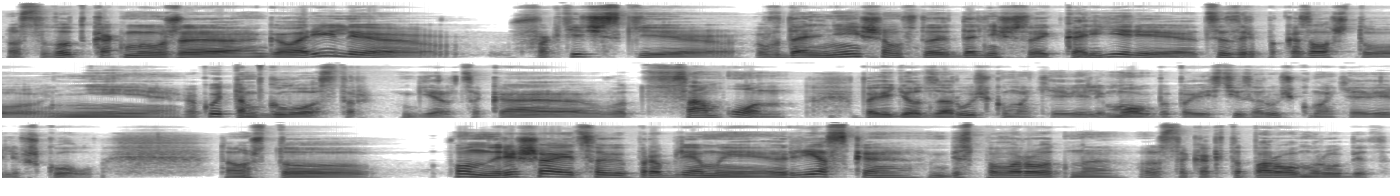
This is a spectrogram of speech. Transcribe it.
Просто тут, как мы уже говорили, фактически в дальнейшем, в дальнейшей своей карьере Цезарь показал, что не какой-то там Глостер герцог, а вот сам он поведет за ручку Макиавелли, мог бы повести за ручку Макиавелли в школу. Потому что он решает свои проблемы резко, бесповоротно, просто как топором рубит.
